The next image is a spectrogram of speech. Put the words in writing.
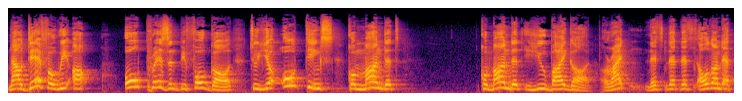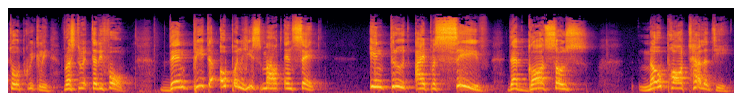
Now, therefore, we are all present before God to hear all things commanded commanded you by God. All right? Let's, let, let's hold on that thought quickly. Verse 34. Then Peter opened his mouth and said, In truth, I perceive that God shows no partiality,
